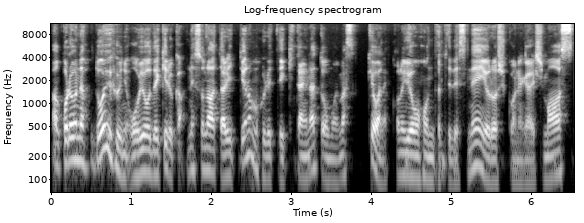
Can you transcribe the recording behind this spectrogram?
まあ、これをね、どういう風に応用できるか、ね、そのあたりっていうのも触れていきたいなと思います。今日はね、この4本立てですね、よろしくお願いします。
